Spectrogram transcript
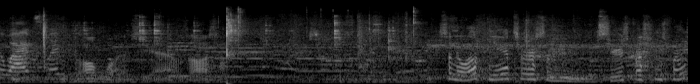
The wives would. All wives, yeah, it was awesome. So Noel, can you answer some serious questions for me?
